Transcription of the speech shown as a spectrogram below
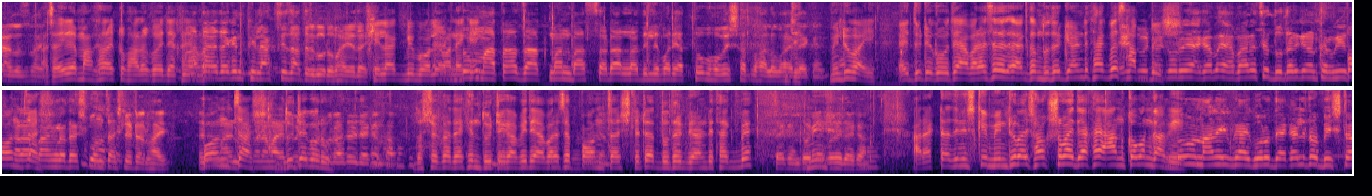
কাগজ ভাই। আচ্ছা এর মাথা একটু ভালো করে আমরা মাথায় দেখেন ফিলাক্সি জাতের গরু ভাই দেখেন। খিলাকবি বলে একদম অনেকে মাথা জাতমান বাচ্চাটা আল্লাহ দিলে পরে এত ভবিষ্যৎ ভালো ভাই দেখেন। মিন্টু ভাই এই দুটো গরুতে আবার আছে একদম দুধের গ্যারান্টি থাকবে এই দুইটা ছাব্বিশ। গরু আছে দুধের গ্রাম থাকবে 50 বাংলাদেশ পঞ্চাশ লিটার ভাই। 50 মানে দুইটা গরু। দর্শকরা দেখেন দুইটা গাভিতে আবার আছে পঞ্চাশ লিটার দুধের গ্যারান্টি থাকবে। আর একটা জিনিস কি মিন্টু ভাই সবসময় দেখায় আনকমন গাভি। মানে গরু দেখালে তো বিশটা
